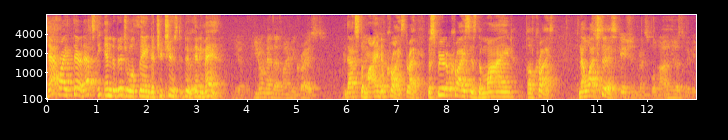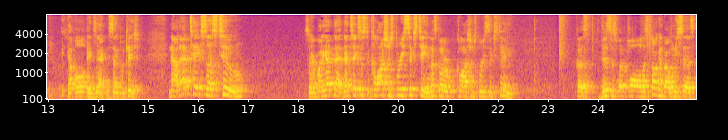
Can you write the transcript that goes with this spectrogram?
That right there, that's the individual thing that you choose to do, any man. Yeah. If you don't have that mind of Christ, That's the mind of Christ, right? The Spirit of Christ is the mind of Christ. Now, watch this. sanctification principle, not a justification principle. Oh, exactly, sanctification. Now that takes us to. So everybody got that? That takes us to Colossians 3:16. Let's go to Colossians 3:16. Because this is what Paul is talking about when he says,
